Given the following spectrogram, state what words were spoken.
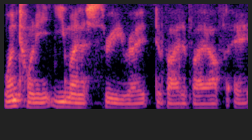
120 E minus 3, right, divided by alpha A.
